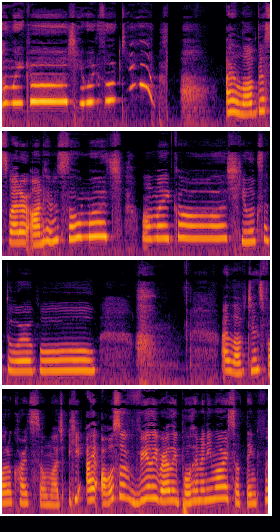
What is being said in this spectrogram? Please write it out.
Oh my gosh, he looks so cute! I love this sweater on him so much. Oh my gosh, he looks adorable. I love Jin's photo cards so much. He I also really rarely pull him anymore, so thank for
